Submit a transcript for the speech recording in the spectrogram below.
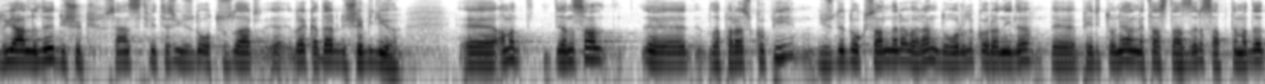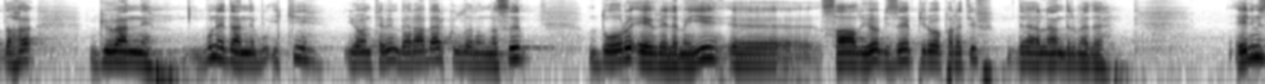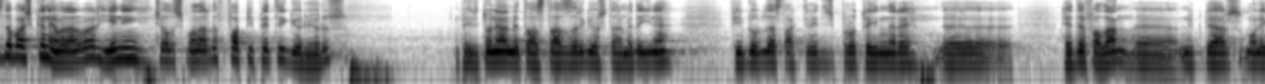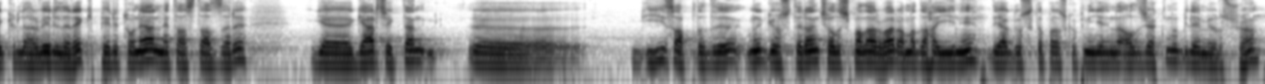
duyarlılığı düşük. Sensitivitesi yüzde otuzlara kadar düşebiliyor. E, ama yanısal e, laparoskopi yüzde doksanlara varan doğruluk oranıyla e, peritoneal metastazları saptamada daha güvenli. Bu nedenle bu iki yöntemin beraber kullanılması doğru evrelemeyi e, sağlıyor bize preoperatif değerlendirmede. Elimizde başka ne var? var? Yeni çalışmalarda FAPIPET'i görüyoruz. Peritoneal metastazları göstermede yine fibroblast aktive edici proteinlere e, hedef alan e, nükleer moleküller verilerek peritoneal metastazları e, gerçekten e, iyi sapladığını gösteren çalışmalar var ama daha yeni diagnostik laparoskopinin yerini alacak mı bilemiyoruz şu an.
